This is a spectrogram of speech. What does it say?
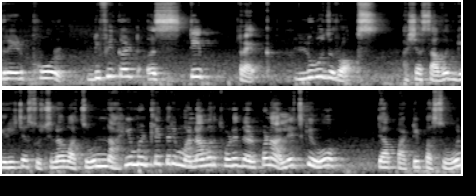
Grade four difficult a steep track loose rocks अशा सावधगिरीच्या सूचना वाचून नाही म्हटले तरी मनावर थोडे दडपण आलेच की हो. त्या पाटीपासून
